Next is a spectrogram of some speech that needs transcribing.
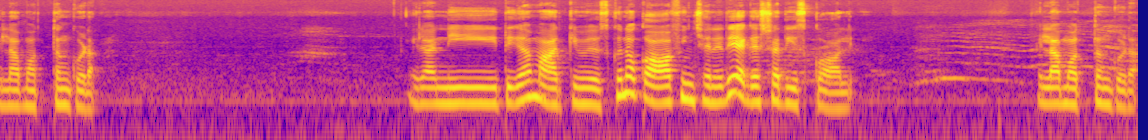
ఇలా మొత్తం కూడా. ఇలా నీట్గా మార్కింగ్ వేసుకుని ఒక హాఫ్ ఇంచ్ అనేది ఎగస్ట్రా తీసుకోవాలి. ఇలా మొత్తం కూడా.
